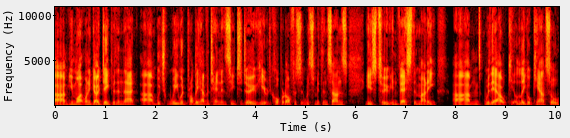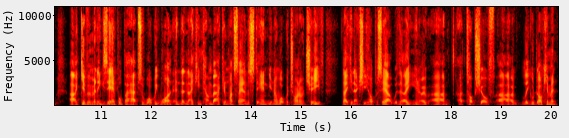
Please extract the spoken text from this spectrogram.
Um, you might want to go deeper than that, uh, which we would probably have a tendency to do here at the corporate office with Smith and Sons, is to invest the money um, with our legal counsel, uh, give them an example perhaps of what we want, and then they can come back and once they understand, you know, what we're trying to achieve, they can actually help us out with a, you know, um, a top shelf uh, legal document,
